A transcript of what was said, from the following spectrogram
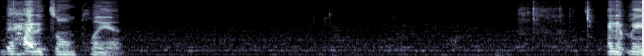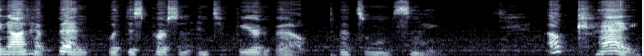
that had its own plan. And it may not have been what this person interfered about. That's all I'm saying. Okay.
